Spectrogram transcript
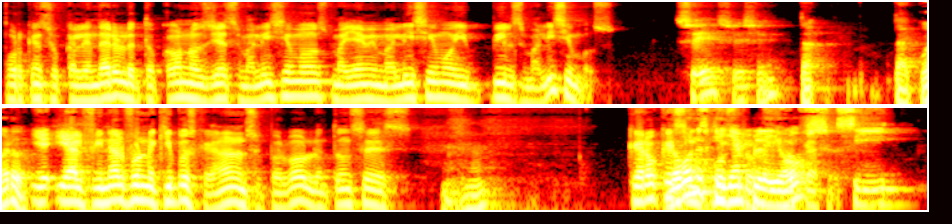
porque en su calendario le tocó unos Jets malísimos, Miami malísimo y Bills malísimos. Sí, sí, sí, de acuerdo. Y, y, al final fueron equipos que ganaron el Super Bowl, entonces... Creo que lo bueno es que ya en playoffs, sí.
